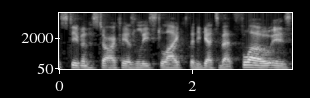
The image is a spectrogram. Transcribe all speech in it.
Steven historically has least liked that he gets about flow is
